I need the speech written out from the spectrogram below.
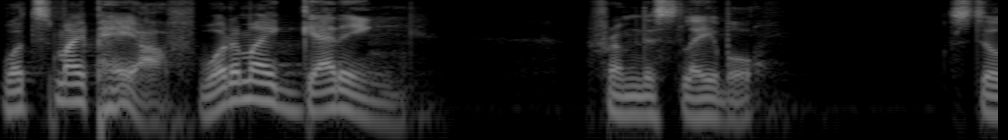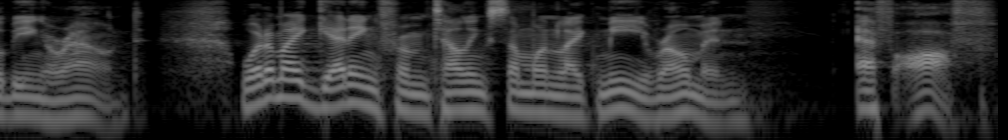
What's my payoff? What am I getting from this label still being around? What am I getting from telling someone like me, Roman, F off?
